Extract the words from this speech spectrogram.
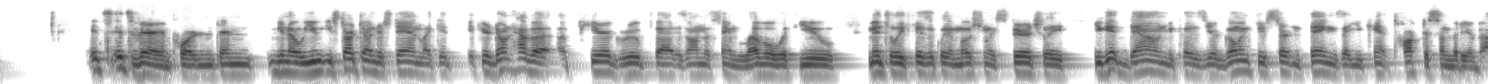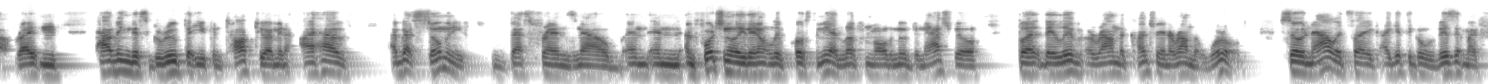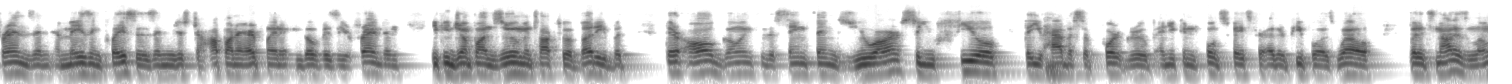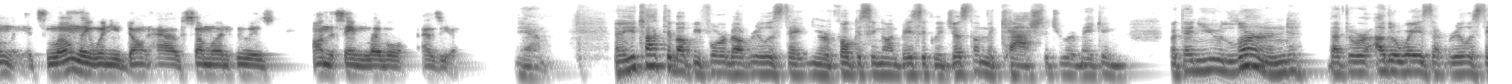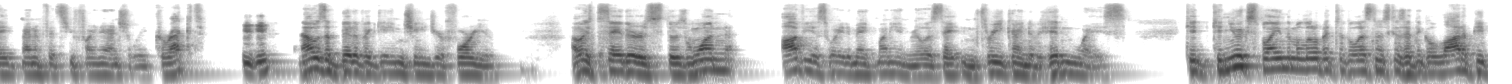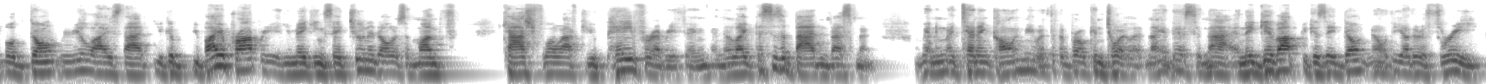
It's it's very important, and you know you you start to understand like it, if you don't have a, a peer group that is on the same level with you mentally, physically, emotionally, spiritually, you get down because you're going through certain things that you can't talk to somebody about, right? And having this group that you can talk to. I mean, I have I've got so many best friends now, and and unfortunately, they don't live close to me. I'd love for them all to move to Nashville, but they live around the country and around the world. So now it's like I get to go visit my friends in amazing places, and you just hop on an airplane and go visit your friend, and you can jump on Zoom and talk to a buddy. But they're all going through the same things you are, so you feel that you have a support group and you can hold space for other people as well. But it's not as lonely. It's lonely when you don't have someone who is on the same level as you. Yeah. Now you talked about before about real estate and you were focusing on basically just on the cash that you were making, but then you learned that there were other ways that real estate benefits you financially, correct? Mm-hmm. That was a bit of a game changer for you. I always say there's there's one obvious way to make money in real estate and three kind of hidden ways. Can, can you explain them a little bit to the listeners? Because I think a lot of people don't realize that you could you buy a property and you're making say $200 a month cash flow after you pay for everything. And they're like, this is a bad investment. I'm getting my tenant calling me with a broken toilet and I this and that. And they give up because they don't know the other three.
